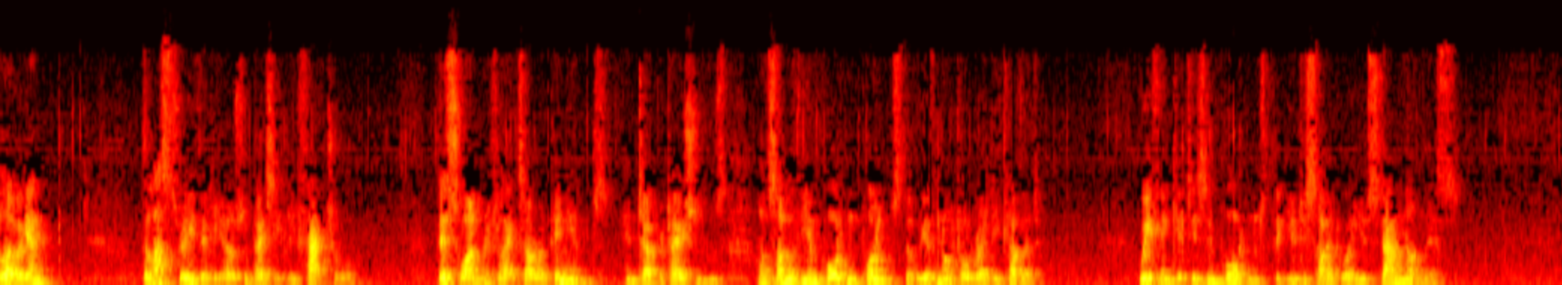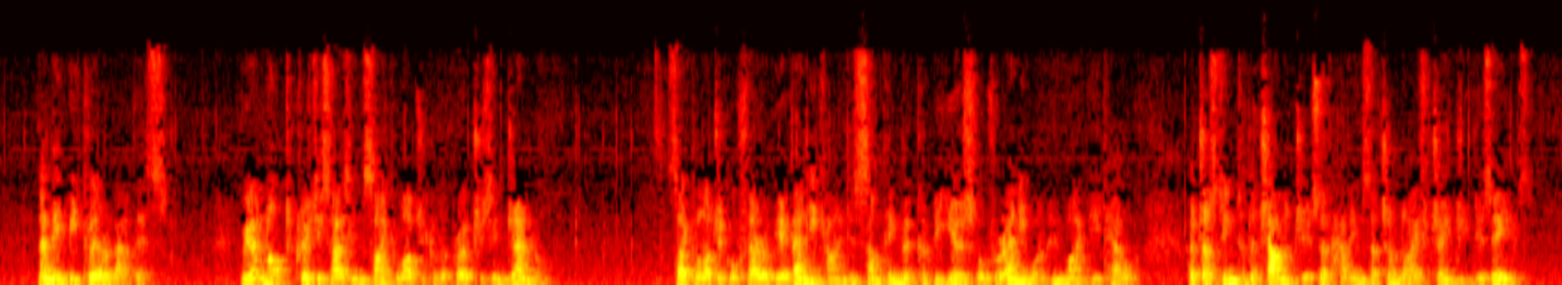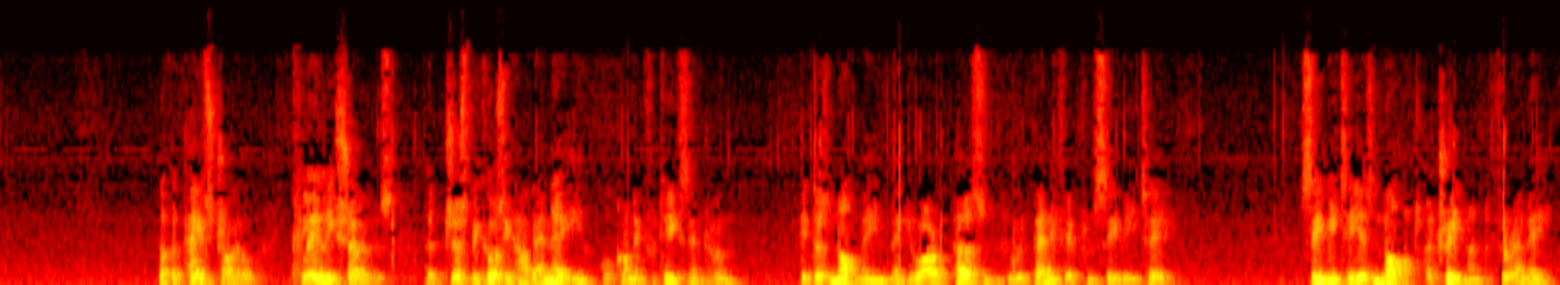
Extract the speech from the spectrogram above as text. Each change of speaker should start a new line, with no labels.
Hello again. The last three videos were basically factual. This one reflects our opinions, interpretations on some of the important points that we have not already covered. We think it is important that you decide where you stand on this. Let me be clear about this. We are not criticising psychological approaches in general. Psychological therapy of any kind is something that could be useful for anyone who might need help adjusting to the challenges of having such a life-changing disease. But the PACE trial clearly shows that just because you have ME, or chronic fatigue syndrome, it does not mean that you are a person who would benefit from CBT. CBT is not a treatment for ME.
